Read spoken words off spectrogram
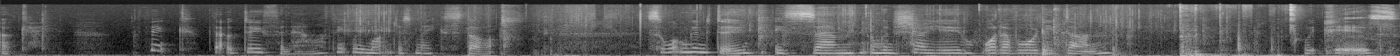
Okay, I think that'll do for now. I think we might just make a start. So what I'm going to do is um, I'm going to show you what I've already done, which is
